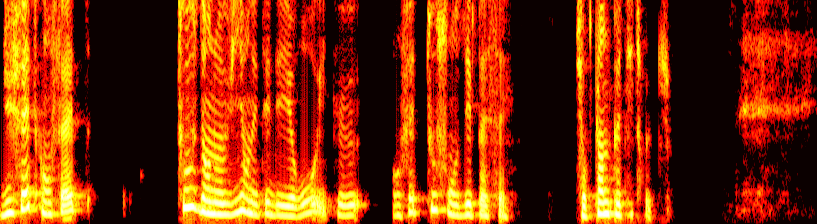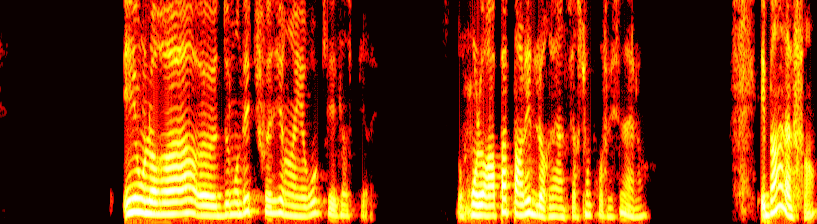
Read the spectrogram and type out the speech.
du fait qu'en fait, tous dans nos vies, on était des héros et que, en fait, tous on se dépassait sur plein de petits trucs. Et on leur a euh, demandé de choisir un héros qui les inspirait. Donc on leur a pas parlé de leur réinsertion professionnelle. Hein. Et ben à la fin,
